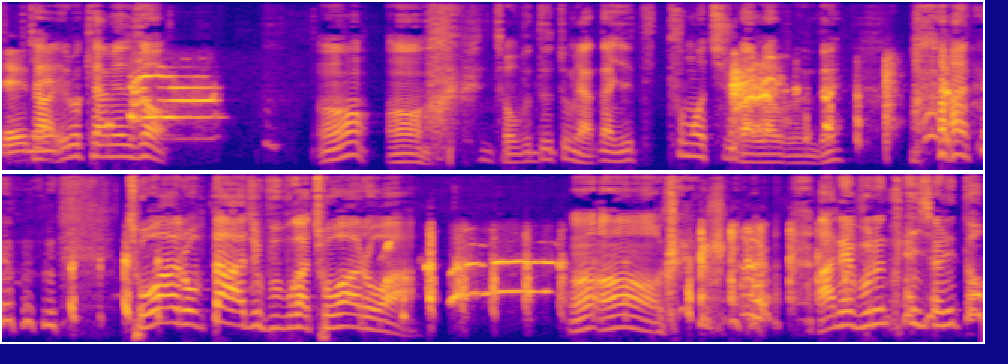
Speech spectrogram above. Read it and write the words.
네네. 자, 이렇게 하면서, 어, 어, 저분도 좀 약간 이제 투머치를 가려고 그러는데. 조화롭다, 아주 부부가 조화로워. 어, 어. 아내분은 텐션이 또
